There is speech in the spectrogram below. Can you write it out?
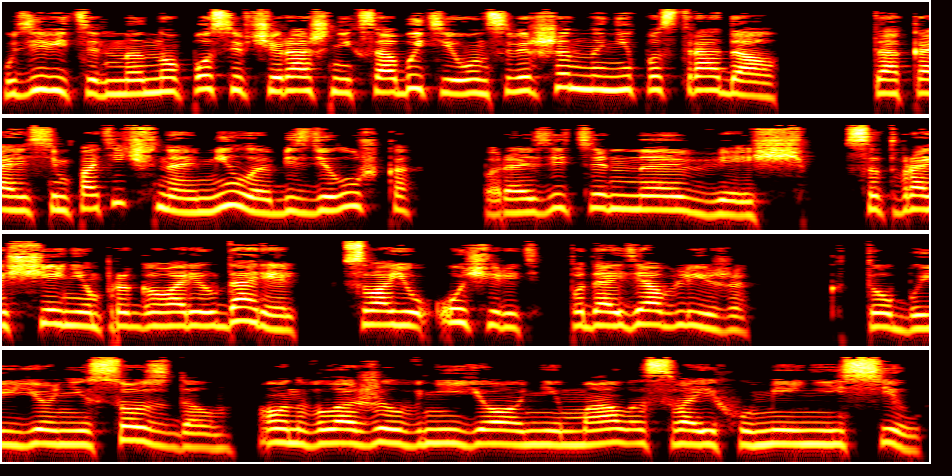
Удивительно, но после вчерашних событий он совершенно не пострадал, Такая симпатичная, милая безделушка. Поразительная вещь. С отвращением проговорил Дарель, в свою очередь, подойдя ближе. Кто бы ее ни создал, он вложил в нее немало своих умений и сил.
